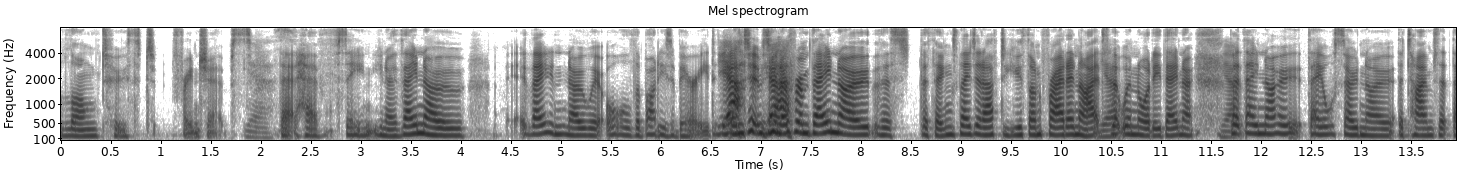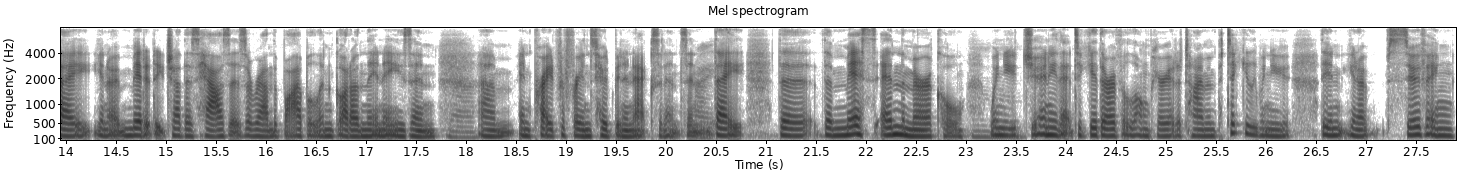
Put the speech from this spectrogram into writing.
long toothed friendships Yes. that have seen, you know, they know they know where all the bodies are buried. Yeah, in terms, you yeah. know, from they know this, the things they did after youth on Friday nights Yep. that were naughty. They know, Yep. but they know. They also know the times that they, you know, met at each other's houses around the Bible and got on their knees and um, and prayed for friends who'd been in accidents. And Right. they, the the mess and the miracle, when you journey that together over a long period of time, and particularly when you then, you know, serving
